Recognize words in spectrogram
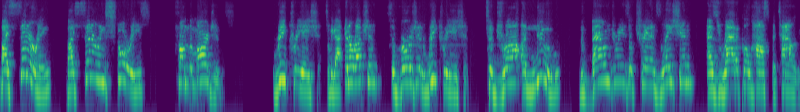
by centering by centering stories from the margins recreation so we got interruption subversion recreation to draw anew the boundaries of translation as radical hospitality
